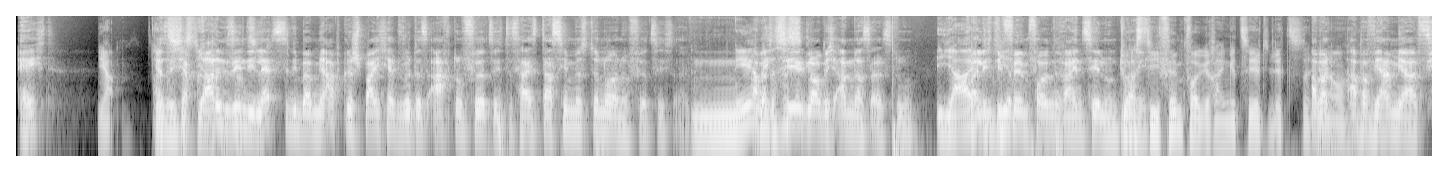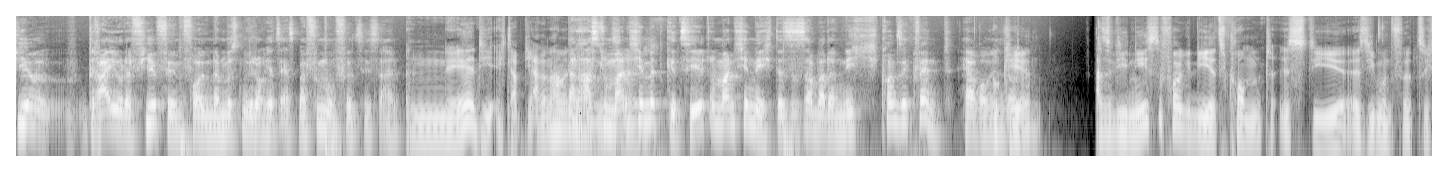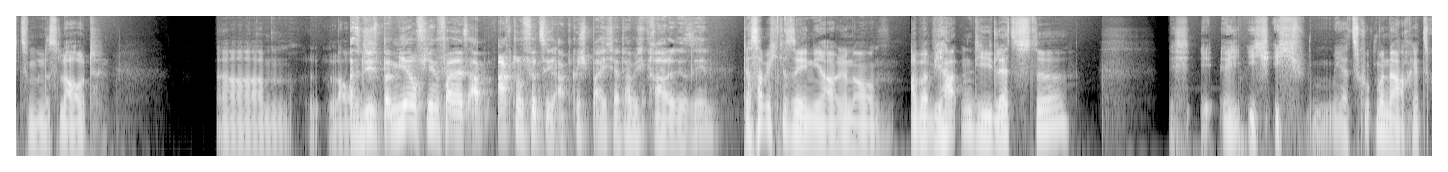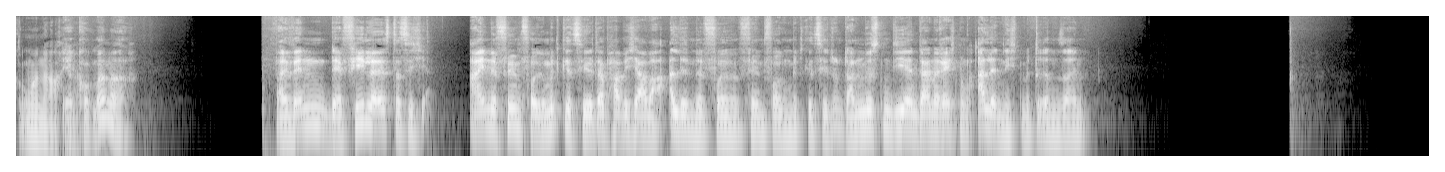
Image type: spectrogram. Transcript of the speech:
Echt? Ja. Also ich habe gerade gesehen, die letzte, die bei mir abgespeichert wird, ist 48. Das heißt, das hier müsste 49 sein. Nee, aber, aber ich zähle, glaube ich, anders als du. Ja, weil ich die wir, Filmfolgen reinzähle und du. Du hast nicht. die Filmfolge reingezählt, die letzte. Aber, genau. aber wir haben ja vier, drei oder vier Filmfolgen, dann müssten wir doch jetzt erst bei 45 sein. Nee, die, ich glaube, die anderen haben wir Dann hast du manche mitgezählt und manche nicht. Das ist aber dann nicht konsequent, Herr Robinson. Okay, also die nächste Folge, die jetzt kommt, ist die äh, 47, zumindest laut. Ähm, laut. Also die ist bei mir auf jeden Fall als ab 48 abgespeichert, habe ich gerade gesehen. Das habe ich gesehen, ja, genau. Aber wir hatten die letzte. Ich, ich, ich, ich jetzt gucken wir nach, jetzt gucken wir nach. Ja, ja, guck mal nach. Weil wenn der Fehler ist, dass ich eine Filmfolge mitgezählt habe, habe ich aber alle Filmfolgen mitgezählt und dann müssten die in deiner Rechnung alle nicht mit drin sein.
